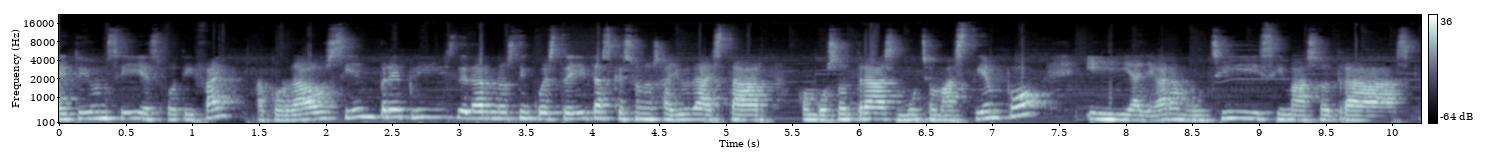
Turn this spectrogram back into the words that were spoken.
iTunes y Spotify. Acordaos siempre, please, de darnos cinco estrellitas, que eso nos ayuda a estar con vosotras mucho más tiempo y a llegar a muchísimas otras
